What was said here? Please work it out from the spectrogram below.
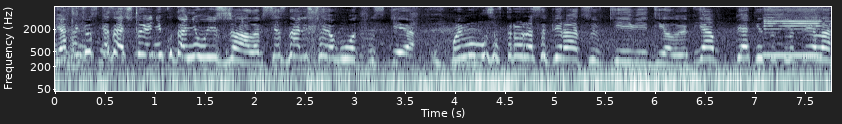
Я хочу сказать, что я никуда не уезжала. Все знали, что я в отпуске. Моему мужу второй раз операцию в Киеве делают. Я в пятницу смотрела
